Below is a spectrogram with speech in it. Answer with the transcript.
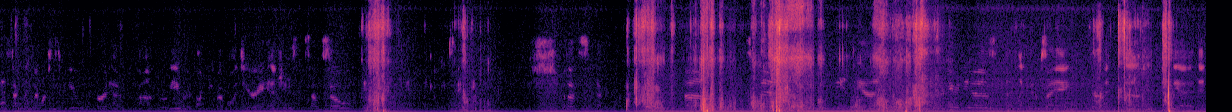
yes, definitely. 'cause I watched this video with her and Adam um, Brody where they're talking about volunteering, and she just sounds so inspiring and, like, amazing. but that's never Okay. Um, so then, me and Dan are talking about their new ideas, and like we were saying, they're in, uh, Juliet and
